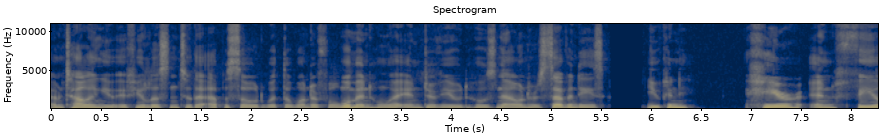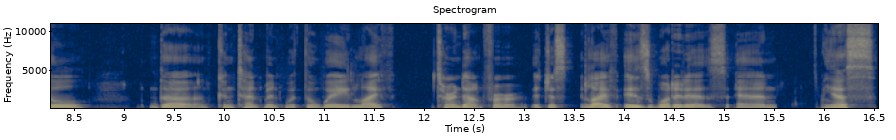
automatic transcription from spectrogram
I'm telling you, if you listen to the episode with the wonderful woman who I interviewed, who's now in her 70s, you can hear and feel the contentment with the way life turned out for her. It just, life is what it is. And yes,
